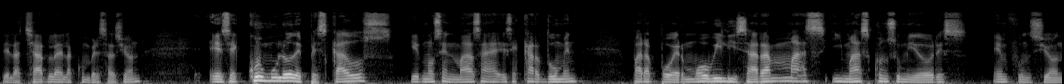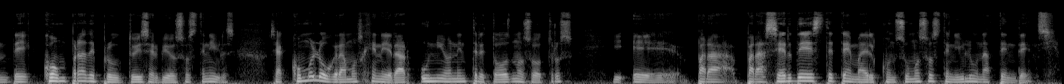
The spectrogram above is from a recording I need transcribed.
de la charla, de la conversación, ese cúmulo de pescados, irnos en masa, ese cardumen, para poder movilizar a más y más consumidores en función de compra de productos y servicios sostenibles. O sea, cómo logramos generar unión entre todos nosotros eh, para, para hacer de este tema del consumo sostenible una tendencia.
